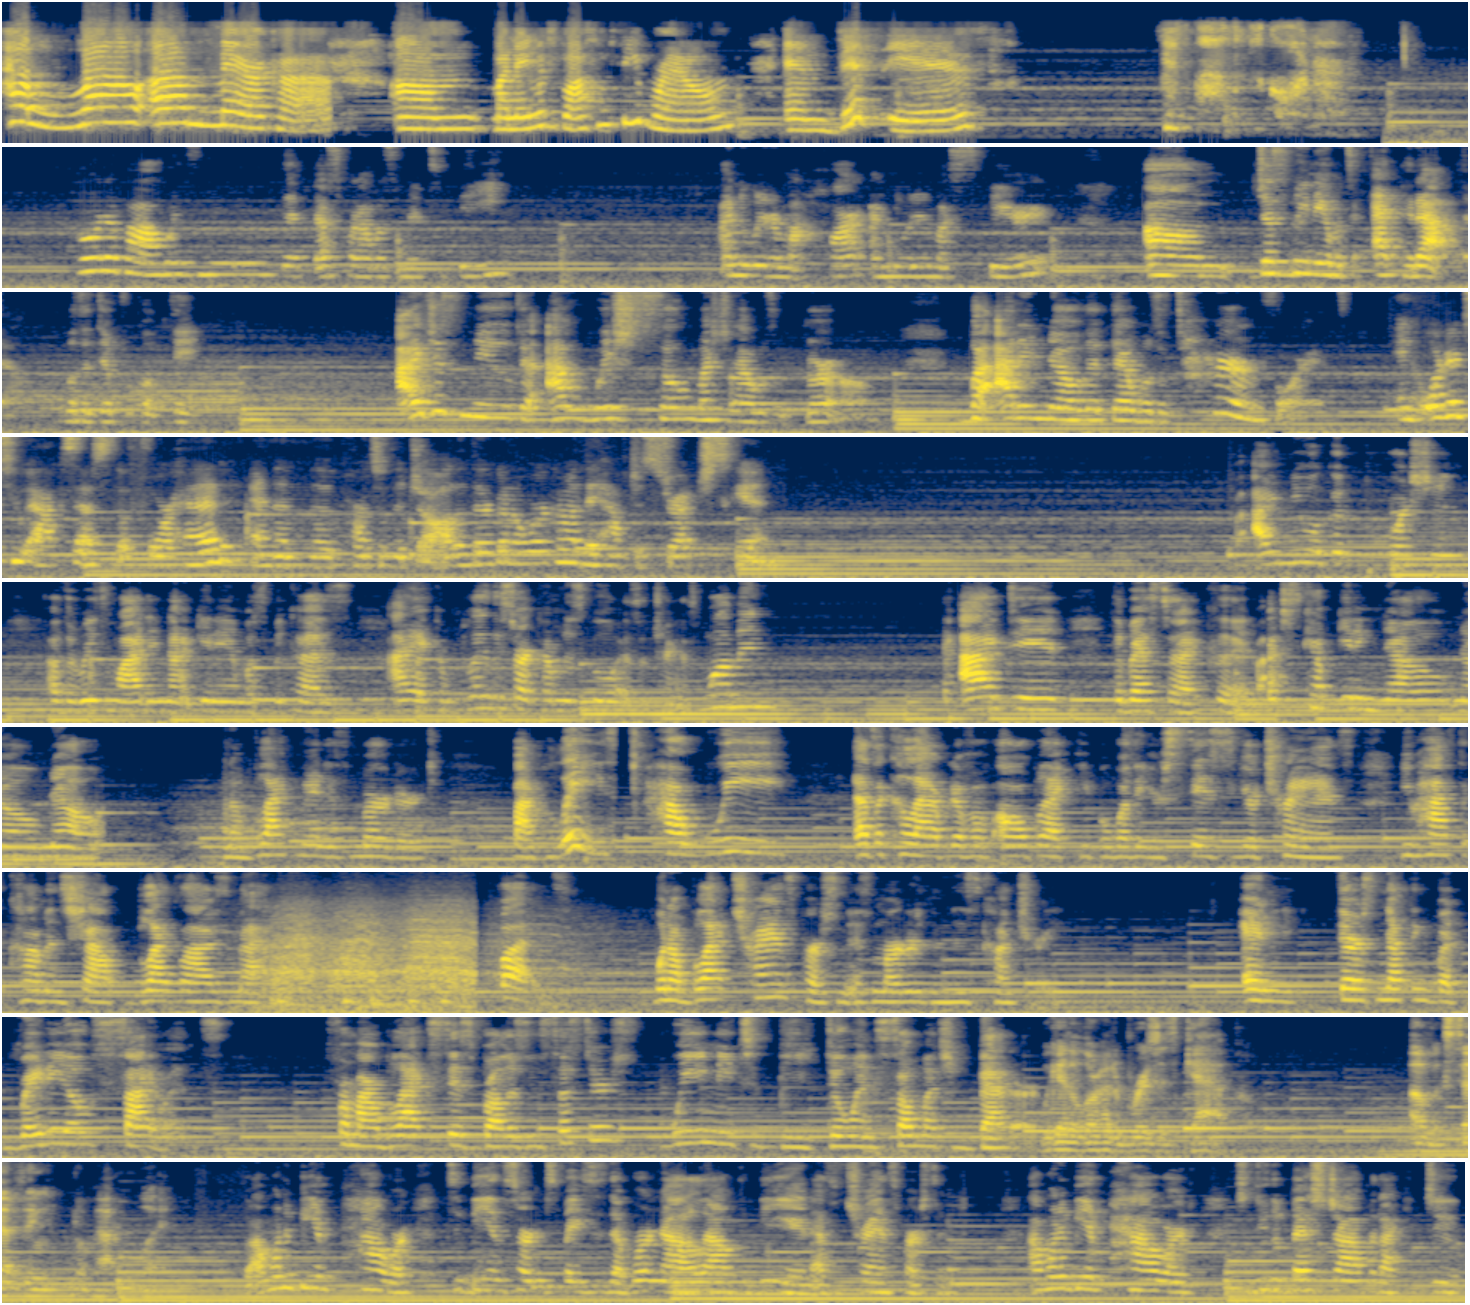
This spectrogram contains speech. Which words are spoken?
Hello, America. Um, my name is Blossom C. Brown, and this is Miss Blossom's Corner. Growing up, I always knew that that's what I was meant to be. I knew it in my heart. I knew it in my spirit. Um, just being able to act it out, though, was a difficult thing. I just knew that I wished so much that I was a girl, but I didn't know that there was a term for it. In order to access the forehead and then the parts of the jaw that they're going to work on, they have to stretch skin. I knew a good portion of the reason why I did not get in was because I had completely started coming to school as a trans woman. I did the best that I could. I just kept getting no, no, no. When a black man is murdered by police, how we as a collaborative of all black people, whether you're cis, you're trans, you have to come and shout Black Lives Matter. But when a black trans person is murdered in this country and there's nothing but radio silence from our black cis brothers and sisters, we need to be doing so much better. We got to learn how to bridge this gap of accepting no matter what. I want to be empowered to be in certain spaces that we're not allowed to be in as a trans person. I want to be empowered to do the best job that I can do.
